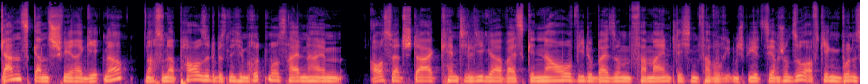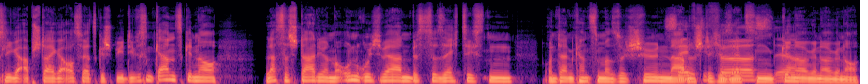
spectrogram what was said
ganz, ganz schwerer Gegner. Nach so einer Pause, du bist nicht im Rhythmus. Heidenheim auswärts stark, kennt die Liga, weiß genau, wie du bei so einem vermeintlichen Favoriten spielst. Die haben schon so oft gegen Bundesliga-Absteiger auswärts gespielt. Die wissen ganz genau, lass das Stadion mal unruhig werden bis zur 60. Und dann kannst du mal so schön Nadelstiche first, setzen. ja. Genau, genau, genau.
